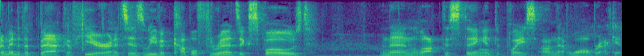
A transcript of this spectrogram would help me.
them into the back of here, and it says leave a couple threads exposed, and then lock this thing into place on that wall bracket.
